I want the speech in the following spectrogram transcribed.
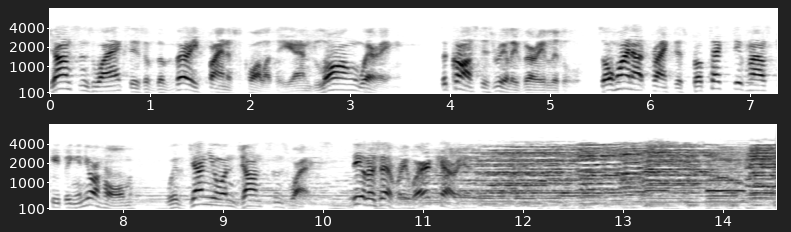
Johnson's wax is of the very finest quality and long wearing. The cost is really very little. So why not practice protective housekeeping in your home with genuine Johnson's wax? Dealers everywhere carry it.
